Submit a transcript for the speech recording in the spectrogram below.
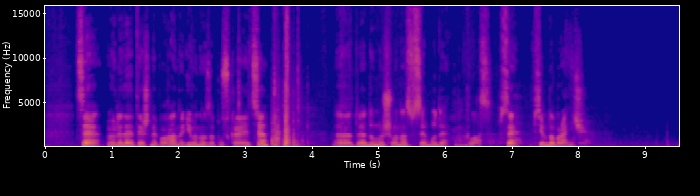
Це виглядає теж непогано і воно запускається. Е, То я думаю, що у нас все буде клас. Все, всім добраніч.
